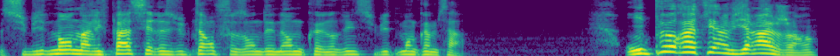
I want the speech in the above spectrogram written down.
Subitement, on n'arrive pas à ces résultats en faisant d'énormes conneries subitement comme ça. On peut rater un virage. Hein.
